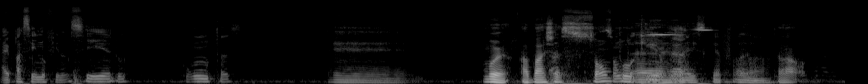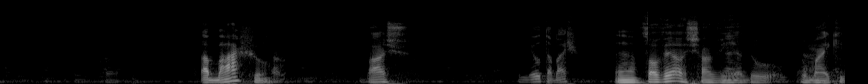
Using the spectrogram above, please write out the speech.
Aí passei no financeiro, contas. É, Amor, abaixa só um Só um pouquinho. É, pouquinho, é é. isso que eu ia falar. Tá Tá baixo? baixo. o meu tá baixo? É. Só vê a chavinha É. do, do Mike,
